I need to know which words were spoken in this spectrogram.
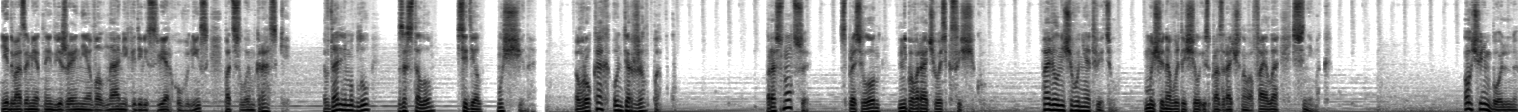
Едва заметные движения волнами ходили сверху вниз под слоем краски. В дальнем углу, за столом, сидел мужчина. В руках он держал папку. «Проснулся?» — спросил он, не поворачиваясь к сыщику. Павел ничего не ответил. Мужчина вытащил из прозрачного файла снимок. «Очень больно.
